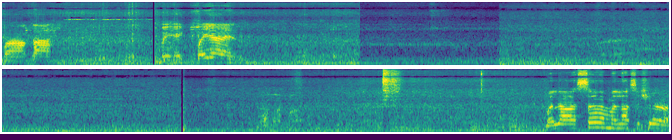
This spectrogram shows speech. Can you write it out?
Baka. May egg pa yan. Malasa, malasa siya.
